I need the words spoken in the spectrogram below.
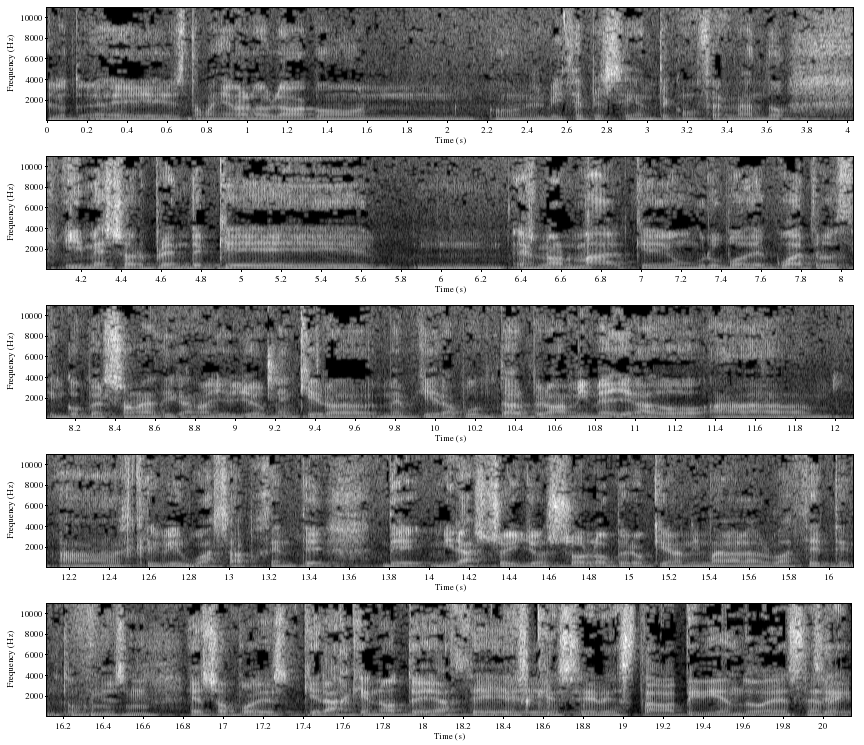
eh, esta mañana lo hablaba con, con, el vicepresidente, con Fernando, y me sorprende que mm, es normal que un grupo de cuatro o cinco personas digan, oye, yo me quiero, me quiero apuntar, pero a mí me ha llegado a, a escribir WhatsApp gente de, mira, soy yo solo, pero quiero animar al Albacete. Entonces, eso pues quieras que no te hace... Es que se le estaba pidiendo, ¿eh? se,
